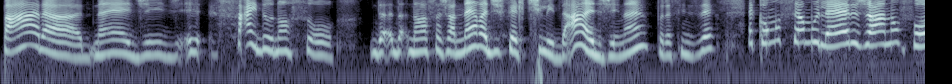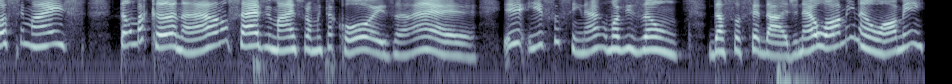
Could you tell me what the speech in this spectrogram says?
para, né, de, de sai do nosso da, da, nossa janela de fertilidade, né, por assim dizer, é como se a mulher já não fosse mais tão bacana, né? ela não serve mais para muita coisa, né? E isso assim, né? Uma visão da sociedade, né? O homem não, o homem,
